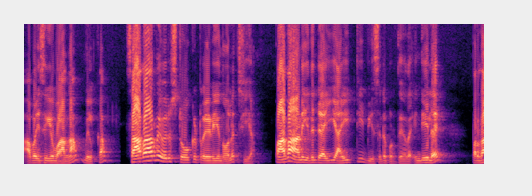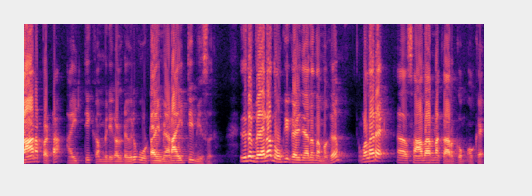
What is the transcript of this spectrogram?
ആ പൈസയ്ക്ക് വാങ്ങാം വിൽക്കാം. സാധാരണ ഒരു സ്റ്റോക്ക് ട്രേഡ് ചെയ്യുന്ന പോലെ ചെയ്യാം. അപ്പോൾ അതാണ് ഇതിന്റെ ഈ ഐ ടി ബീസിന്റെ പ്രത്യേകത. ഇന്ത്യയിലെ പ്രധാനപ്പെട്ട ഐ ടി കമ്പനികളുടെ ഒരു കൂട്ടായ്മയാണ് ഐ ടി ബീസ് ഇതിന്റെ വില നോക്കിക്കഴിഞ്ഞാൽ നമുക്ക് വളരെ സാധാരണക്കാർക്കും ഒക്കെ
